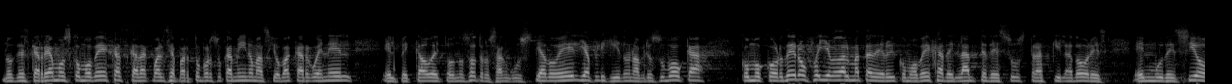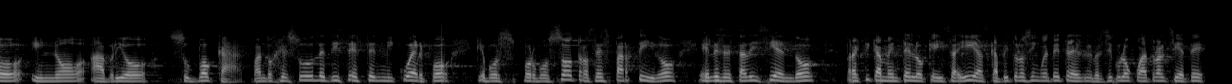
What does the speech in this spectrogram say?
Nos descarriamos como ovejas, cada cual se apartó por su camino, mas Jehová cargó en él el pecado de todos nosotros. Angustiado él y afligido, no abrió su boca. Como cordero fue llevado al matadero y como oveja delante de sus trasquiladores. Enmudeció y no abrió su boca. Cuando Jesús les dice, este es mi cuerpo, que por vosotros es partido, Él les está diciendo, prácticamente lo que Isaías capítulo 53 del versículo 4 al 7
